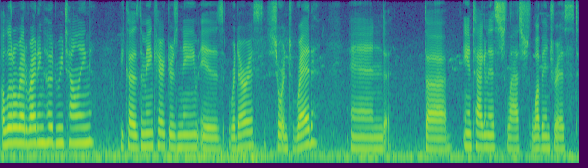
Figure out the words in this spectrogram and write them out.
a Little Red Riding Hood retelling because the main character's name is Redarys, shortened to Red, and the antagonist slash love interest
